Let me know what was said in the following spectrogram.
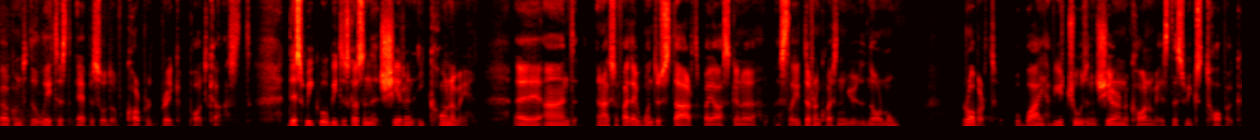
Welcome to the latest episode of Corporate Break Podcast. This week we'll be discussing the sharing economy. Uh, and in actual fact, I want to start by asking a, a slightly different question than you- normal. Robert, why have you chosen sharing economy as this week's topic?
